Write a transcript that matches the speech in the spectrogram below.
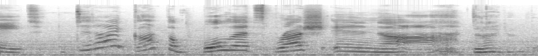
Wait, did I got the bullets brush in, uh, did I get the...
